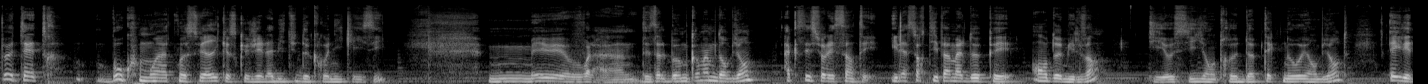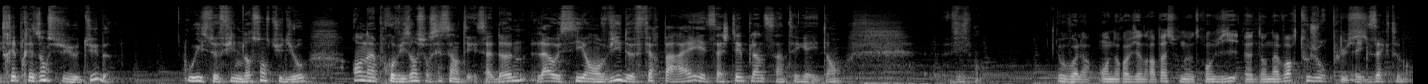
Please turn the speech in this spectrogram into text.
peut-être beaucoup moins atmosphériques que ce que j'ai l'habitude de chroniquer ici. Mais voilà, des albums quand même d'ambiance axés sur les synthés. Il a sorti pas mal d'EP en 2020, qui est aussi entre dub techno et ambiante, et il est très présent sur YouTube, où il se filme dans son studio en improvisant sur ses synthés. Ça donne là aussi envie de faire pareil et de s'acheter plein de synthés Gaëtan. Vivement. Voilà, on ne reviendra pas sur notre envie euh, d'en avoir toujours plus. Exactement.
